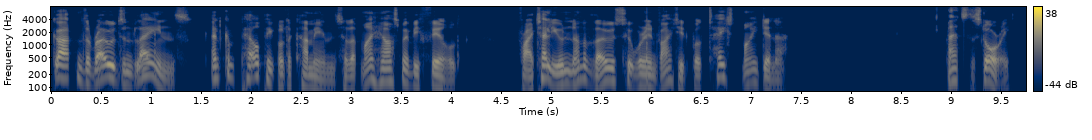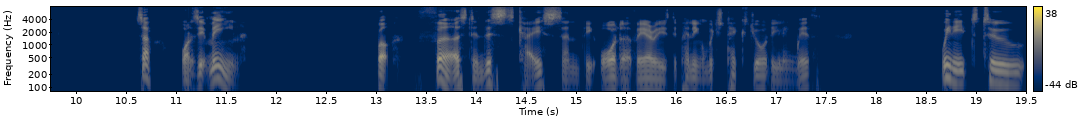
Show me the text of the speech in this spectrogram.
Go out into the roads and lanes, and compel people to come in, so that my house may be filled. For I tell you, none of those who were invited will taste my dinner. That's the story. So, what does it mean? First, in this case, and the order varies depending on which text you're dealing with, we need to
